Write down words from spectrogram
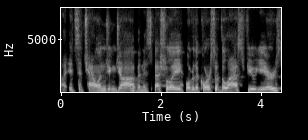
Uh, it's a challenging job, and especially over the course of the last few years,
